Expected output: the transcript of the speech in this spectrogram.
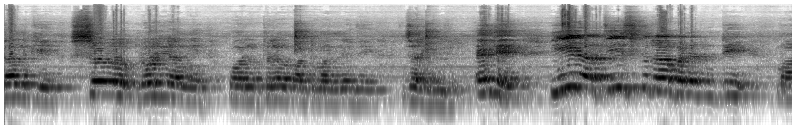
దానికి సోలో గ్లోరియా అని వారు పిలవబడటం అనేది జరిగింది. అయితే ఈయన తీసుకురాబడినటువంటి మా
